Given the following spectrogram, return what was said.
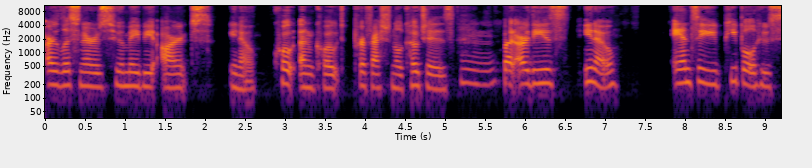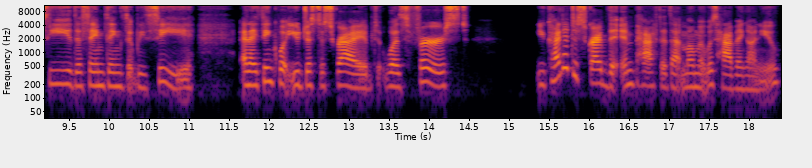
our listeners who maybe aren't, you know, quote unquote professional coaches, mm. but are these, you know, antsy people who see the same things that we see. And I think what you just described was first, you kind of described the impact that that moment was having on you.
